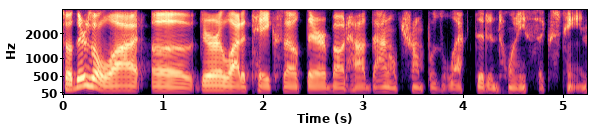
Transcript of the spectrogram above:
so there's a lot of there are a lot of takes out there about how Donald Trump was elected in 2016.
